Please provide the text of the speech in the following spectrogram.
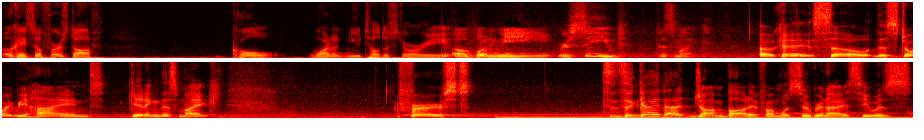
Okay, so first off, Cole, why don't you tell the story of when we received this mic? Okay, so the story behind getting this mic. First, the guy that John bought it from was super nice. He was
